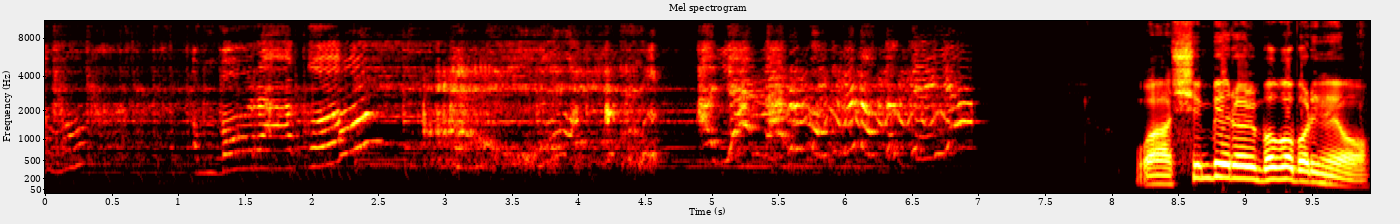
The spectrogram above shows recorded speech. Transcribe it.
어? 어, 와 신비를 먹어버리네요.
